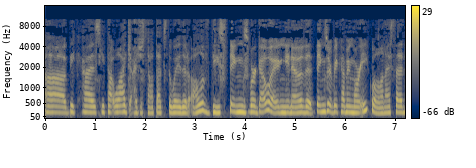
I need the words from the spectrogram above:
uh, because he thought, well, I just thought that's the way that all of these things were going, you know, that things are becoming more equal. And I said,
